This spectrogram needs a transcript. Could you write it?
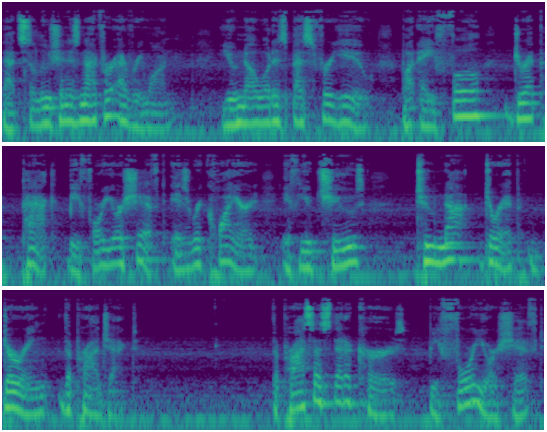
That solution is not for everyone. You know what is best for you, but a full drip pack before your shift is required if you choose to not drip during the project. The process that occurs before your shift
